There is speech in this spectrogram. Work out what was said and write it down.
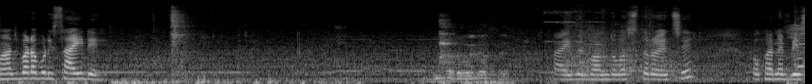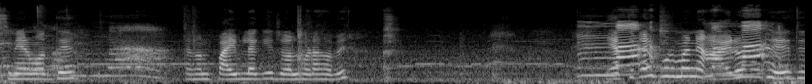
মাছ বরাবরই সাইডে। পাইপের বন্দোবস্ত রয়েছে। ওখানে বেসিনের মধ্যে। এখন পাইপ লাগিয়ে জল ভরা হবে। এতটাই পরিমাণে আয়রন ওঠে যে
